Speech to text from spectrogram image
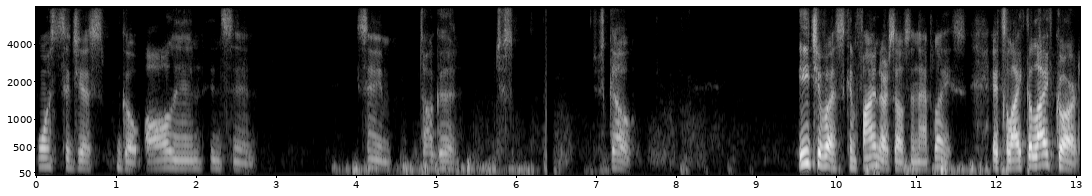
wants to just go all in in sin. Saying, it's all good. Just just go. Each of us can find ourselves in that place. It's like the lifeguard.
